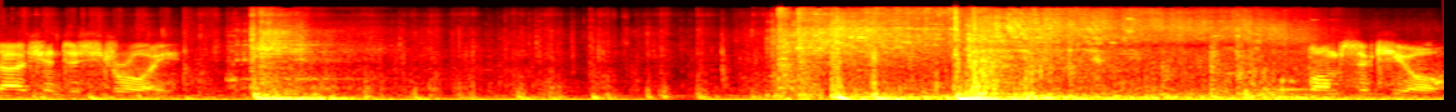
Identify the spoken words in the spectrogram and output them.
Search and destroy. Bomb secure.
